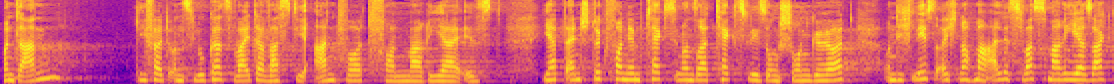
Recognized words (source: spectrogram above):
Und dann liefert uns Lukas weiter, was die Antwort von Maria ist. Ihr habt ein Stück von dem Text in unserer Textlesung schon gehört und ich lese euch nochmal alles, was Maria sagt,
